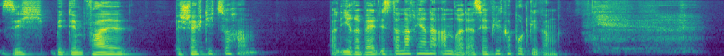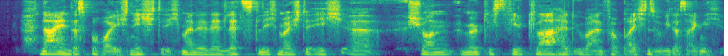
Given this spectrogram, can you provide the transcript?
sich mit dem Fall beschäftigt zu haben? Weil Ihre Welt ist danach ja eine andere, da ist ja viel kaputt gegangen. Nein, das bereue ich nicht. Ich meine, denn letztlich möchte ich äh, schon möglichst viel Klarheit über ein Verbrechen, so wie das eigentlich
